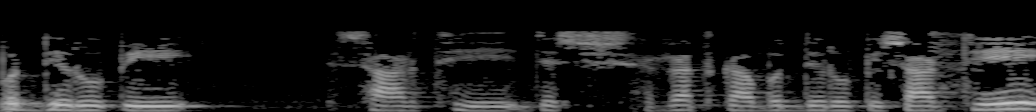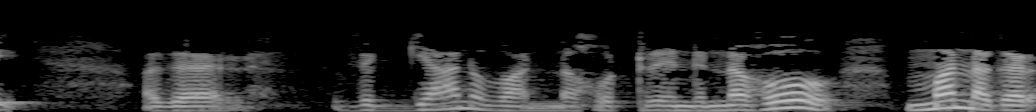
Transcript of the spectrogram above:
बुद्धि रूपी सारथी, जिस रथ का बुद्धि रूपी सारथी अगर विज्ञानवान न हो ट्रेंड न हो, मन अगर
